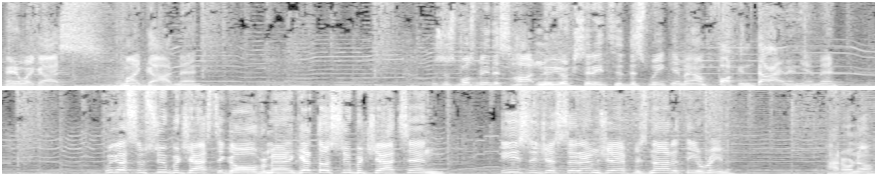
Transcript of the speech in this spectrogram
Anyway, guys, my God, man. Was supposed to be this hot New York City to this weekend, man? I'm fucking dying in here, man. We got some super chats to go over, man. Get those super chats in. Easy just said MJF is not at the arena. I don't know.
